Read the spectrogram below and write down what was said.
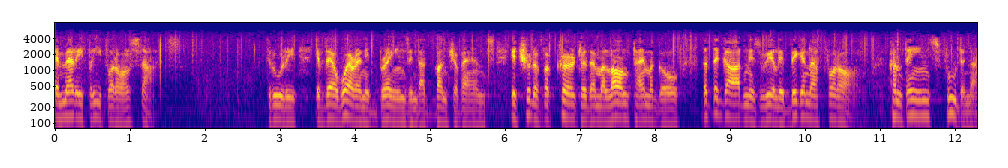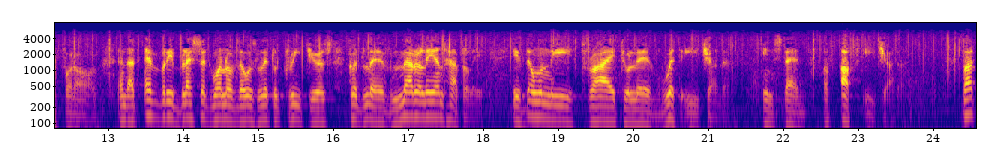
a merry free for all starts. Truly, if there were any brains in that bunch of ants, it should have occurred to them a long time ago that the garden is really big enough for all, contains food enough for all, and that every blessed one of those little creatures could live merrily and happily if they only tried to live with each other instead of off each other. But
